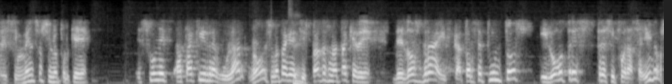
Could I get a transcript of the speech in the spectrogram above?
es inmenso, sino porque es un ataque irregular, ¿no? Es un ataque de chispazos, es un ataque de, de dos drives, 14 puntos y luego tres, tres y fuera seguidos.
